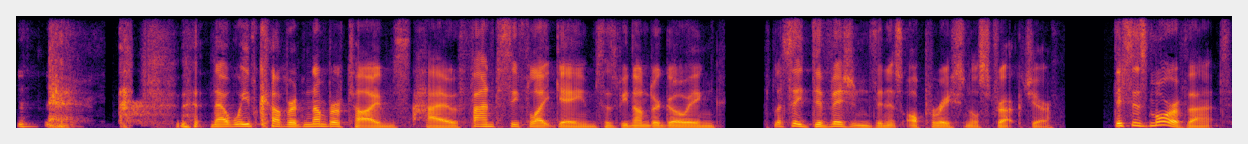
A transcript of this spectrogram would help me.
now, we've covered a number of times how Fantasy Flight Games has been undergoing, let's say, divisions in its operational structure. This is more of that,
